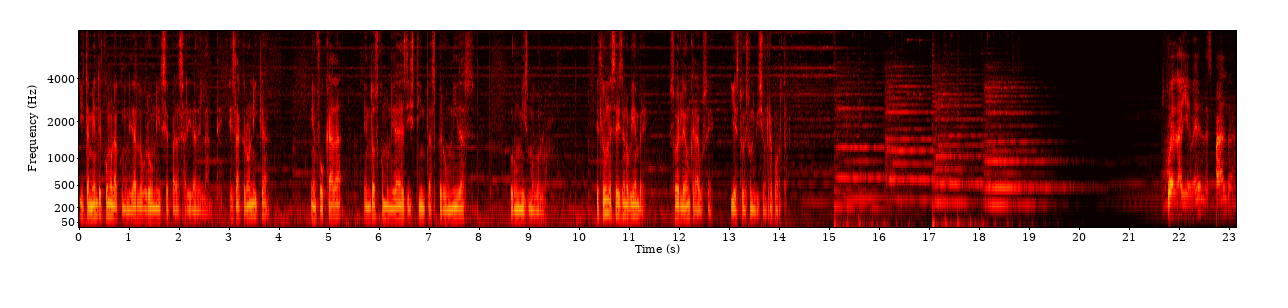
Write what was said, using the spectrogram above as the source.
y también de cómo la comunidad logró unirse para salir adelante. Es la crónica enfocada en dos comunidades distintas pero unidas por un mismo dolor. Es lunes 6 de noviembre. Soy León Krause y esto es Univisión Reporta. Pues la llevé en la espalda,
